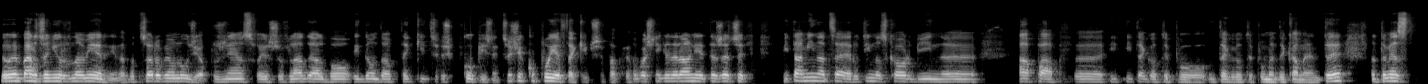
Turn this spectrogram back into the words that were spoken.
były bardzo nierównomiernie, no bo co robią ludzie? Opróżniają swoje szuflady albo idą do apteki coś kupić. No co się kupuje w takich przypadkach? No właśnie generalnie te rzeczy, witamina C, rutinoskorbin, e, APAP i, i tego, typu, tego typu medykamenty. Natomiast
